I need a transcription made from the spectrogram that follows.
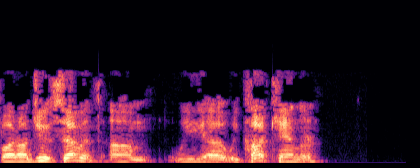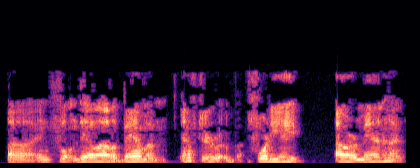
But on June 7th, um, we uh, we caught Candler uh, in Fultondale, Alabama, after a 48 hour manhunt.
